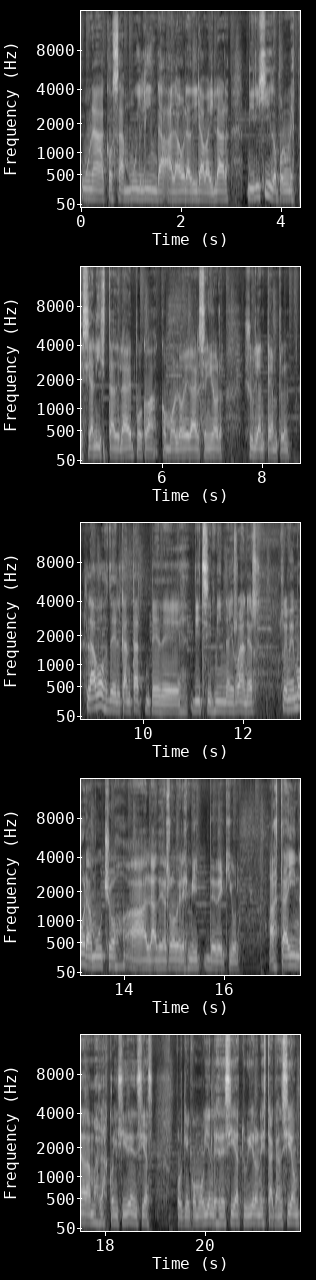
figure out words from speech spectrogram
una cosa muy linda a la hora de ir a bailar, dirigido por un especialista de la época como lo era el señor Julian Temple. La voz del cantante de Dixie's Midnight Runners rememora mucho a la de Robert Smith de The Cure. Hasta ahí nada más las coincidencias, porque como bien les decía, tuvieron esta canción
